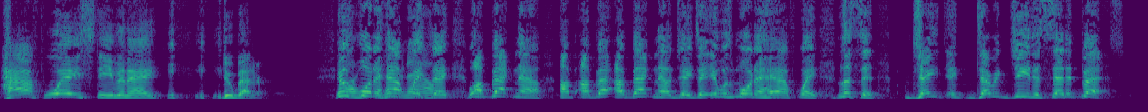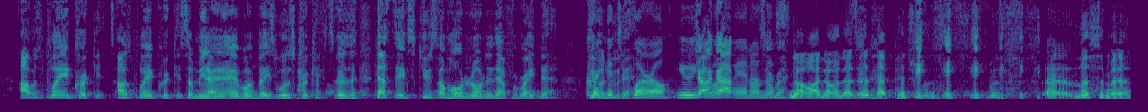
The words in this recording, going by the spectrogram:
Halfway, Stephen A. Do better. It was Oh, more than halfway, now. Jay. Well, I'm back now. I'm, I'm back. I'm back now, JJ. It was more than halfway. Listen, Jay, Derek Jeter said it best. I was playing crickets. I was playing crickets. I mean, I, everyone baseball was crickets. Uh, That's the excuse. I'm holding on to that for right now. We do Crickets plural. You, you Y'all want got to in on it's all this? right. No, I don't. That, that, that pitch was was. Uh, listen, man.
